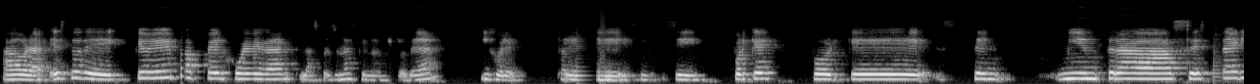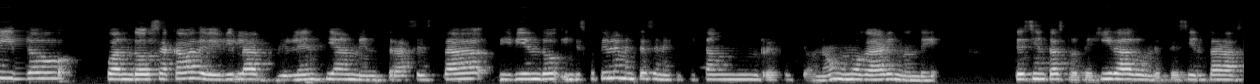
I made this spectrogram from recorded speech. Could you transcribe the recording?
Ahora, esto de qué papel juegan las personas que nos rodean, híjole, eh, sí, ¿por qué? Porque mientras se está herido cuando se acaba de vivir la violencia, mientras se está viviendo, indiscutiblemente se necesita un refugio, ¿no? Un hogar en donde te sientas protegida, donde te sientas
